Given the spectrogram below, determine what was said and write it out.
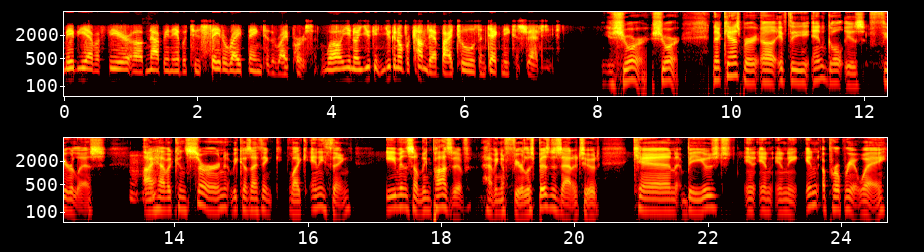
maybe you have a fear of not being able to say the right thing to the right person. Well, you know, you can you can overcome that by tools and techniques and strategies. Sure, sure. Now, Casper, uh, if the end goal is fearless, I have a concern because I think, like anything, even something positive, having a fearless business attitude can be used in, in, in an inappropriate way,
